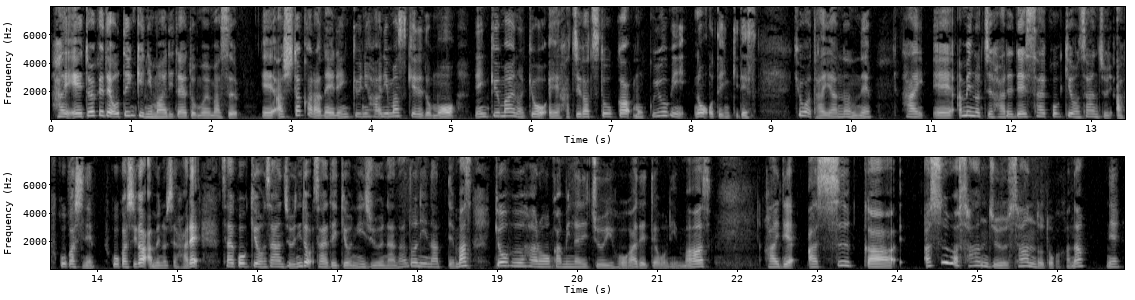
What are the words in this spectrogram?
はい、えーというわけでお天気に参りたいと思います。えー明日からね連休に入りますけれども連休前の今日、えー8月10日木曜日のお天気です。今日は大安なのねはい、えー雨のち晴れです。最高気温30、あ、福岡市ね。福岡市が雨のち晴れ。最高気温32度、最低気温27度になってます。強風波浪雷注意報が出ております。はい、で、明日が、明日は33度とかかな。ね。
